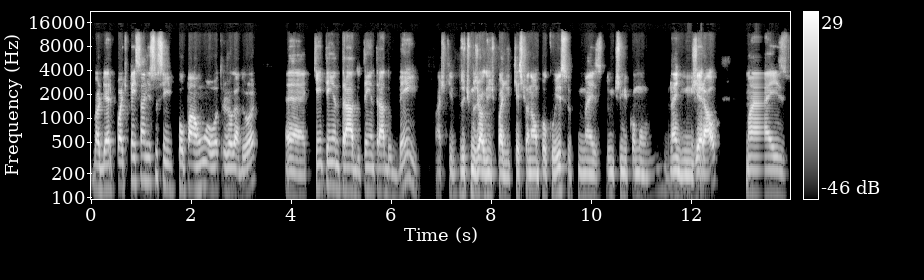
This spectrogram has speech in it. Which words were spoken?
Barbieri pode pensar nisso sim, poupar um ou outro jogador. É, quem tem entrado, tem entrado bem. Acho que nos últimos jogos a gente pode questionar um pouco isso, mas de um time como, né, em geral mas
